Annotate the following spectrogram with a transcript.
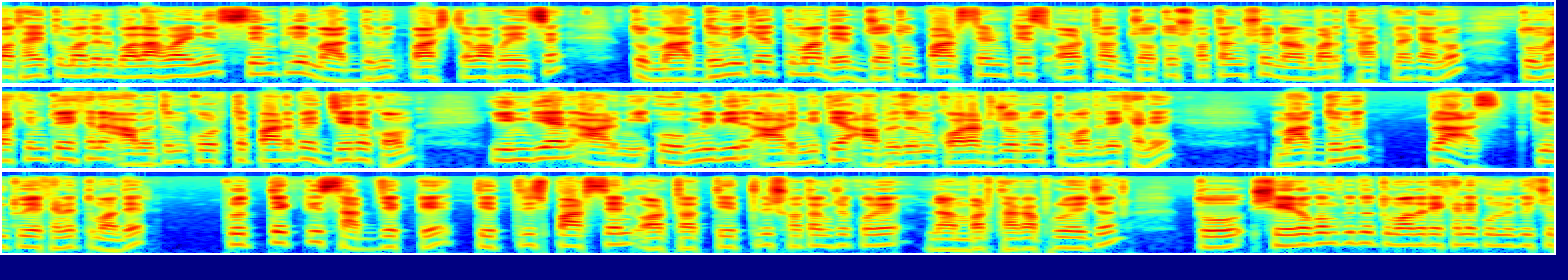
কথাই তোমাদের বলা হয়নি সিম্পলি মাধ্যমিক পাস চাওয়া হয়েছে। তো মাধ্যমিকে তোমাদের যত পার্সেন্টেজ অর্থাৎ যত শতাংশ নাম্বার থাক না কেন, তোমরা কিন্তু এখানে আবেদন করতে পারবে। যেরকম ইন্ডিয়ান আর্মি অগ্নিবীর আর্মিতে আবেদন করার জন্য তোমাদের এখানে মাধ্যমিক প্লাস কিন্তু এখানে তোমাদের প্রত্যেকটি সাবজেক্টে তেত্রিশ পার্সেন্ট অর্থাৎ তেত্রিশ শতাংশ করে নাম্বার থাকা প্রয়োজন। তো সেই রকম কিন্তু তোমাদের এখানে কোনো কিছু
